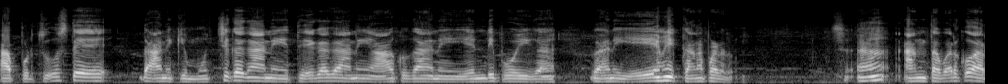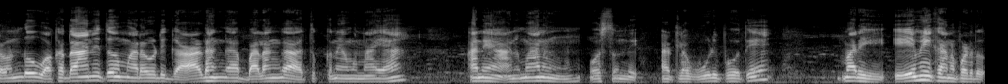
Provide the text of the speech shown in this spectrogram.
అప్పుడు చూస్తే దానికి ముచ్చిక కానీ తీగ కానీ ఆకు కానీ ఎండిపోయి కానీ ఏమీ కనపడదు. అంతవరకు ఆ రెండు ఒకదానితో మరొకటి గాఢంగా బలంగా అతుక్కునే ఉన్నాయా? అనే అనుమానం వస్తుంది. అట్లా ఊడిపోతే మరి ఏమీ కనపడదు.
